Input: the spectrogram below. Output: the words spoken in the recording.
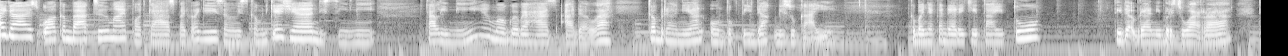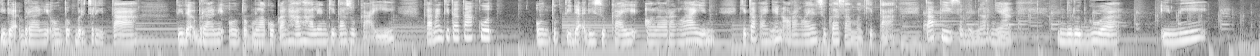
Hai guys, welcome back to my podcast. Balik lagi sama Miss Communication di sini. Kali ini yang mau gue bahas adalah keberanian untuk tidak disukai. Kebanyakan dari kita itu tidak berani bersuara, tidak berani untuk bercerita, tidak berani untuk melakukan hal-hal yang kita sukai karena kita takut untuk tidak disukai oleh orang lain. Kita pengen orang lain suka sama kita, tapi sebenarnya menurut gue ini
